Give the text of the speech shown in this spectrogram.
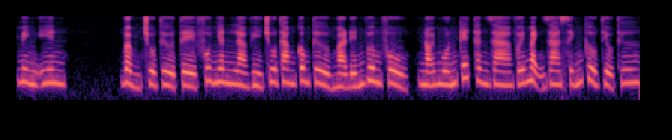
Minh Yên Bẩm chủ tử tề phu nhân là vì chu tham công tử mà đến vương phủ, nói muốn kết thân gia với mạnh gia xính cửu tiểu thư.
